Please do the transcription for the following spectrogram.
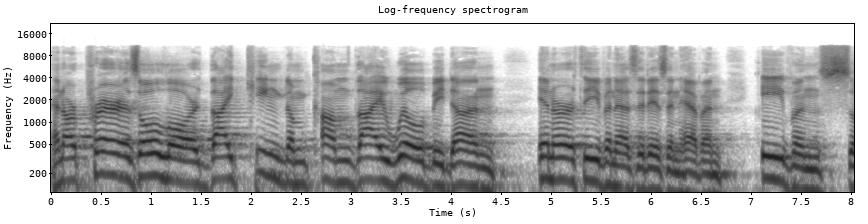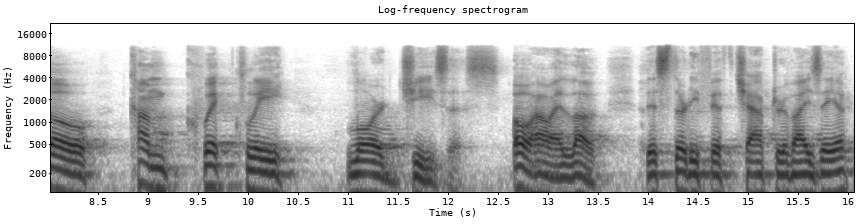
and our prayer is, O Lord, thy kingdom come, thy will be done in earth even as it is in heaven. Even so, come quickly, Lord Jesus. Oh, how I love this 35th chapter of Isaiah.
